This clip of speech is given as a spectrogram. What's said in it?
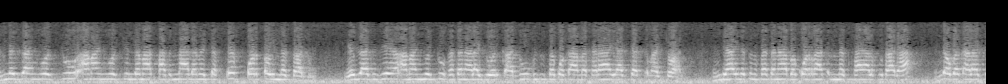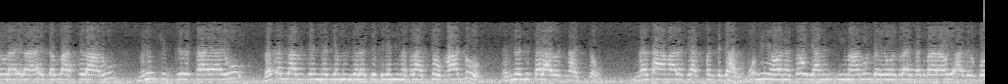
እነዛኞቹ አማኞችን ለማጥፋትና ለመጨፍጨፍ ቆርጠው ይነሳሉ። የዛ ጊዜ አማኞቹ ፈተና ላይ ይወድቃሉ። ብዙ ሰቆቃ መከራ ያጋጥማቸዋል። እንዲህ አይነቱን ፈተና በቆራጥነት ሳያልፉ ታዳ እንደው በቃላቸው ላኢላሀ ኢላላህ ስላሉ ምንም ችግር ሳያዩ በቀላሉ ጀነት የምንዘለቅቅ የሚመስላቸው ካሉ እነዚህ ተላሎች ናቸው። ነጻ ማለት ያስፈልጋል። ሙእሚን የሆነ ሰው ያንን ኢማኑን በህይወት ላይ ተግባራዊ አድርጎ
